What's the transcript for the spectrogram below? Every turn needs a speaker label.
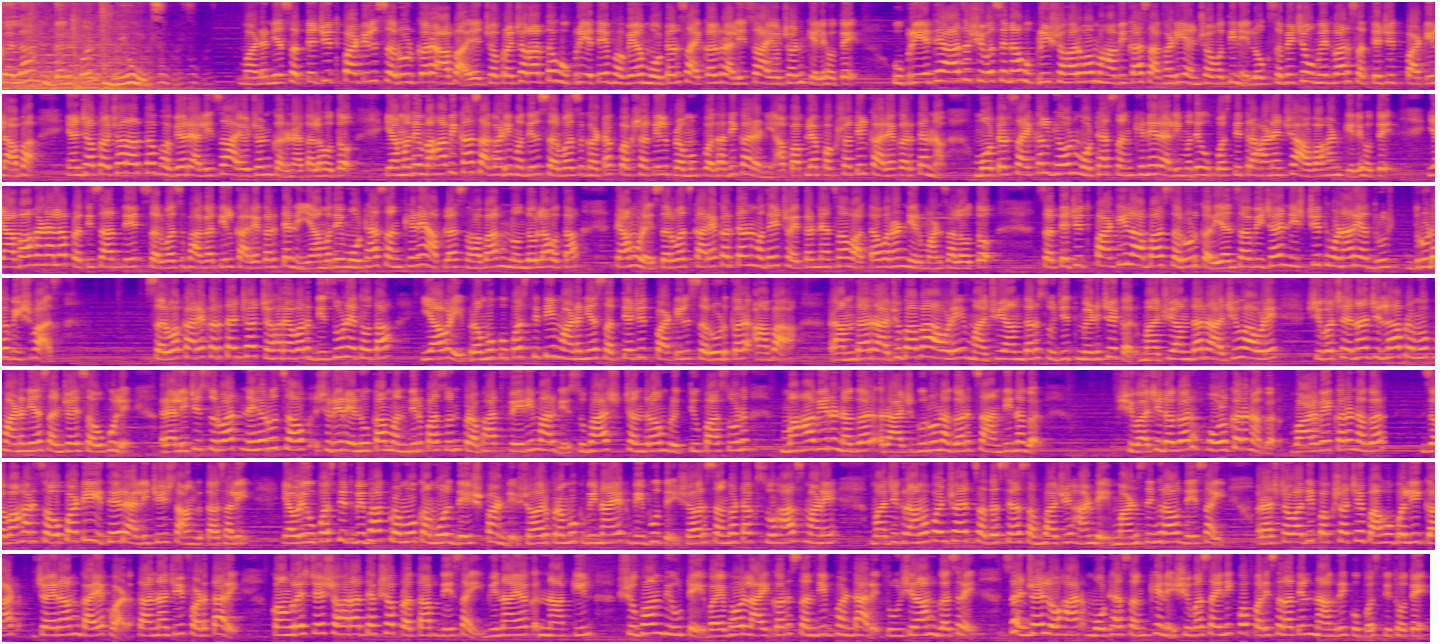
Speaker 1: कला दर्पण न्यूज.
Speaker 2: माननीय सत्यजित पाटील सरुडकर आबा यांच्या प्रचारार्थ हुपरी येथे भव्य मोटरसायकल रॅलीचं आयोजन केले होते. हुपरी येथे आज शिवसेना हुपरी शहर व महाविकास आघाडी यांच्या वतीने लोकसभेचे उमेदवार सत्यजित पाटील आबा यांच्या प्रचारार्थ भव्य रॅलीचं आयोजन करण्यात आलं होतं. यामध्ये महाविकास आघाडीमधील सर्वच घटक पक्षातील प्रमुख पदाधिकाऱ्यांनी आपापल्या पक्षातील कार्यकर्त्यांना मोटरसायकल घेऊन मोठ्या संख्येने रॅलीमध्ये उपस्थित राहण्याचे आवाहन केले होते. या आवाहनाला प्रतिसाद देत सर्वच भागातील कार्यकर्त्यांनी यामध्ये मोठ्या संख्येने आपला सहभाग नोंदवला होता. त्यामुळे सर्वच कार्यकर्त्यांमध्ये चैतन्याचं वातावरण निर्माण झालं होतं. सत्यजित पाटील आबा सरुडकर यांचा विजय निश्चित होणार या दृढ विश्वास. सर्व कार्यकर्त्यांच्या चेहऱ्यावर दिसून येत होता. यावेळी प्रमुख उपस्थिती माननीय सत्यजित पाटील सरुडकर आबा आमदार राजूबाबा आवडे माजी आमदार सुजित मिणचेकर माजी आमदार राजीव आवडे शिवसेना जिल्हा प्रमुख माननीय संजय चौगुले रॅलीची सुरुवात नेहरू चौक श्री रेणुका मंदिरपासून प्रभात फेरी मार्गे सुभाष चंद्र मृत्यूपासून महावीर नगर राजगुरू नगर चांदीनगर शिवाजीनगर होळकर नगर वाळवेकर नगर जवाहर चौपाटी इथे रॅलीची सांगता झाली. यावेळी उपस्थित विभाग प्रमुख अमोल देशपांडे शहर प्रमुख विनायक विभूते शहर संघटक सुहास माने माजी ग्रामपंचायत सदस्य संभाजी हांडे मानसिंगराव देसाई राष्ट्रवादी पक्षाचे बाहुबली गाठ जयराम गायकवाड तानाजी फडतारे काँग्रेसचे शहराध्यक्ष प्रताप देसाई विनायक नाकील शुभम भिवटे वैभव लायकर संदीप भंडारे तुळशीराम गजरे संजय लोहार मोठ्या संख्येने शिवसैनिक व परिसरातील नागरिक उपस्थित होते.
